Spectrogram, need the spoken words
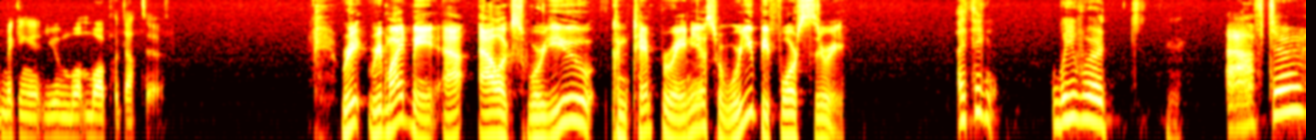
making it you more, more productive. Re- remind me, A- Alex, were you contemporaneous or were you before Siri? I think we were after,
